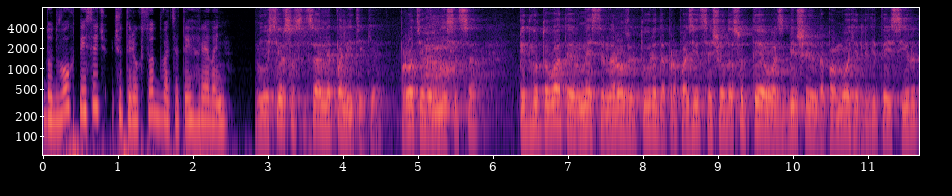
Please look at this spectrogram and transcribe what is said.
до 2420 гривень. Міністерство соціальної політики протягом місяця підготувати і внести на розгляд уряду пропозиції щодо суттєвого збільшення допомоги для дітей-сірот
